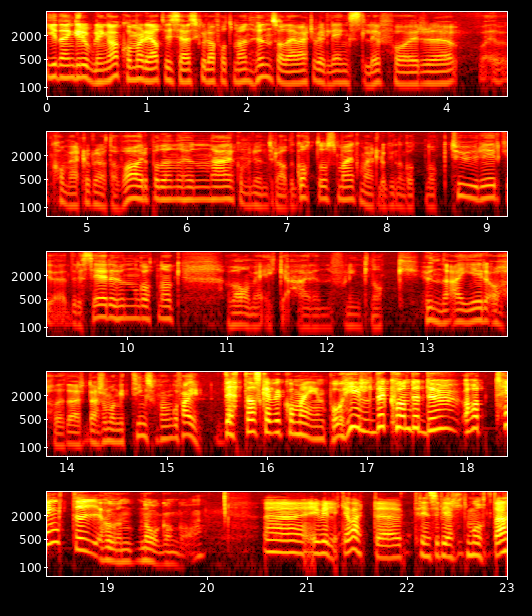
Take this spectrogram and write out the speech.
i den grublinga kommer det at hvis jeg skulle ha fått meg en hund, så hadde jeg vært veldig engstelig for eh, Kommer jeg til å klare å ta vare på denne hunden her? Kommer hunden til å ha det godt hos meg? Kommer jeg til å kunne gått nok turer? Kunne jeg dressere hunden godt nok? Hva om jeg ikke er en flink nok hundeeier? Åh, er, det er så mange ting som kan gå feil. Dette skal vi komme inn på. Hilde, kunne du ha tenkt deg hund noen gang? Uh, Jeg ville ikke vært uh, prinsipielt mot det,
